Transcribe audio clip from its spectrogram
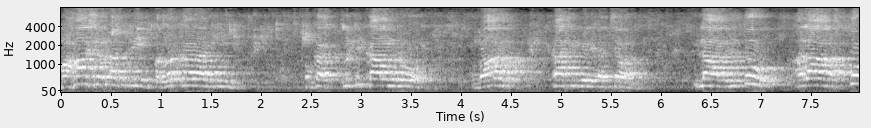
మహాశివరాత్రి పర్వకాలానికి ఒక కృతి కాలంలో వారు కాశీ వచ్చేవారు. ఇలా వెళ్తూ అలా వస్తూ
